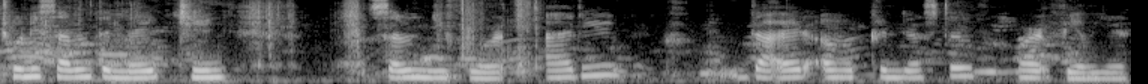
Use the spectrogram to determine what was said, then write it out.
27th in 1974. Addie died of a congestive heart failure,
